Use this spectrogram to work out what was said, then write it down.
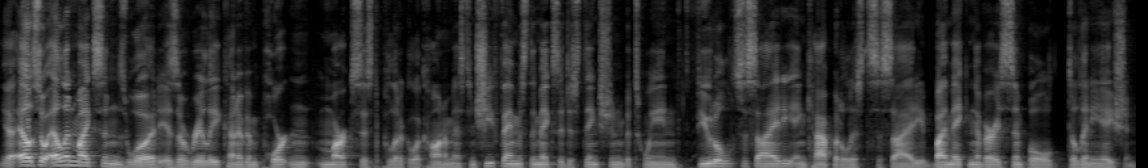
Yeah, so Ellen Meiksins Wood is a really kind of important Marxist political economist, and she famously makes a distinction between feudal society and capitalist society by making a very simple delineation.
